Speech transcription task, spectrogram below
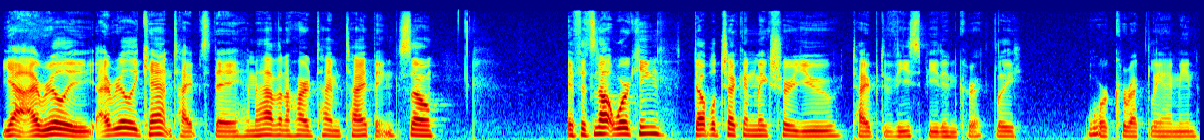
Yeah, I really, I really can't type today. I'm having a hard time typing. So, if it's not working, double check and make sure you typed V speed incorrectly or correctly, I mean.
